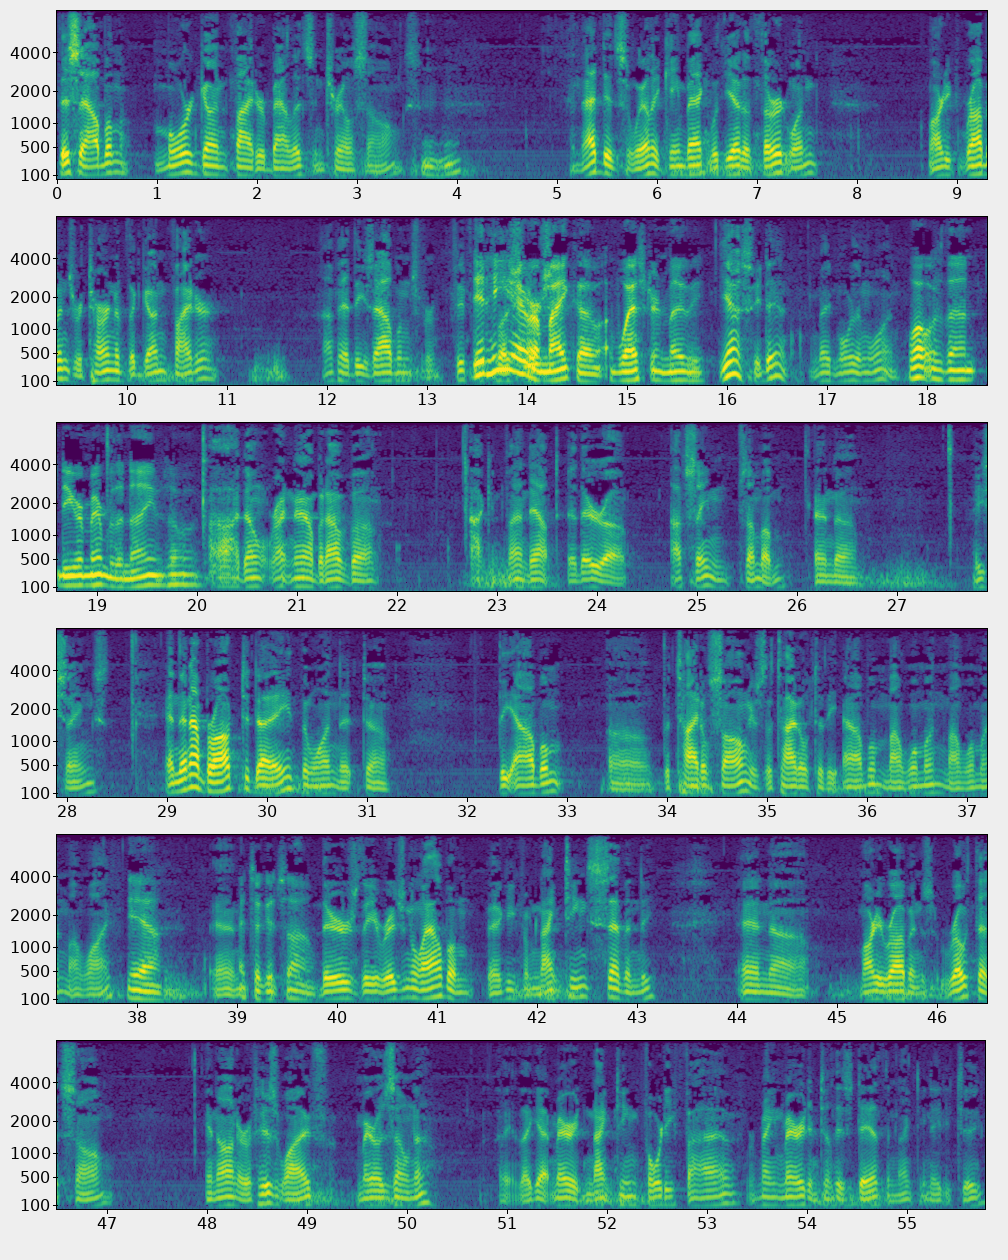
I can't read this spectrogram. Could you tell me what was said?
this album, more Gunfighter Ballads and Trail Songs, Mm-hmm. and that did so well. He came back with yet a third one, Marty Robbins' Return of the Gunfighter. I've had these albums for 50 Did he ever years. make a western movie? Yes, he did. He made more than one. What was the? Do you remember the names of them? Uh, I don't right now, but I've uh, I can find out. Uh, They're uh, I've seen some of them, and uh, he sings. And then I brought today the one that uh, the album, uh, the title song is the title to the album, "My Woman, My Woman, My Wife," Yeah, and that's a good song. There's the original album, Becky, from 1970, and uh, Marty Robbins wrote that song in honor of his wife, Marizona. They, they got married in 1945, remained married until his death in 1982.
